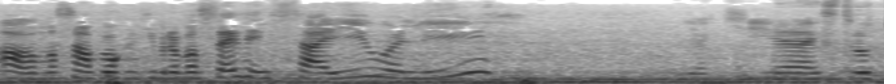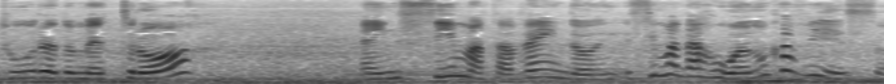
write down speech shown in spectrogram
Ó, vou mostrar um pouco aqui pra vocês. A gente saiu ali. E aqui é a estrutura do metrô. É em cima, tá vendo? Em cima da rua. Eu nunca vi isso.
